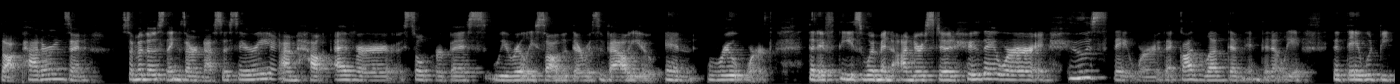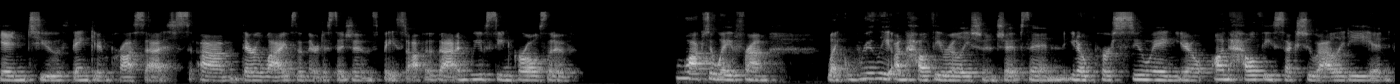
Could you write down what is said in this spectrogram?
thought patterns. And some of those things are necessary. Um, however, sole purpose, we really saw that there was value in root work. That if these women understood who they were and whose they were, that God loved them infinitely, that they would begin to think and process um, their lives and their decisions based off of that. And we've seen girls that have walked away from like really unhealthy relationships and you know pursuing you know unhealthy sexuality and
